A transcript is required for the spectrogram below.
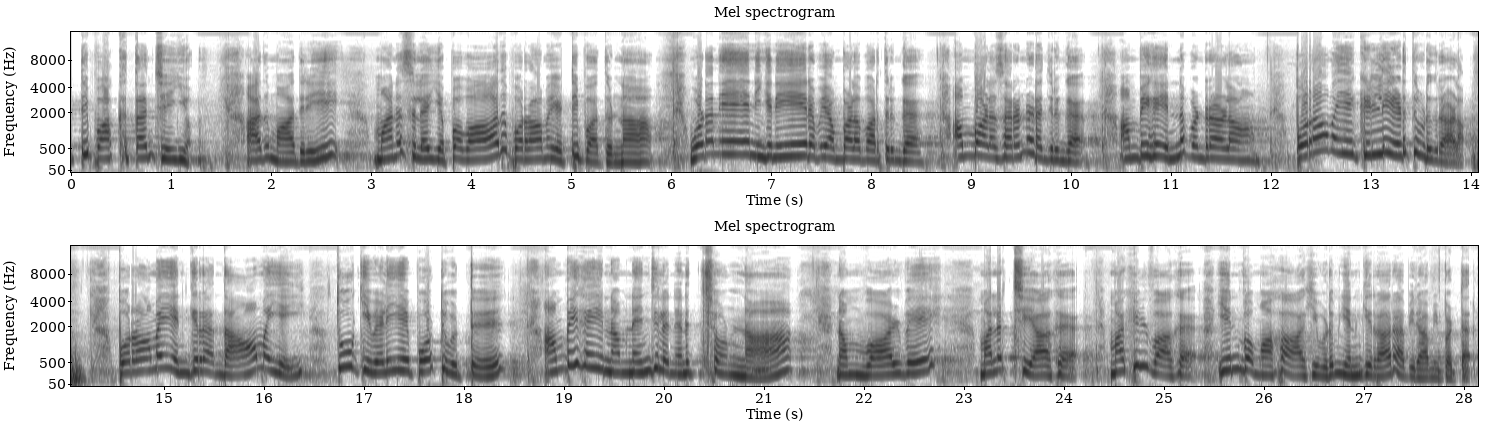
எட்டி பார்க்கத்தான் செய்யும். அது மாதிரி மனசில் எப்போவாவது பொறாம எட்டி பார்த்துன்னா உடனே நீங்கள் நேராக போய் அம்பாளை பார்த்துருங்க. அம்பாளை சரணடைஞ்சிருங்க. அம்பிகை என்ன பண்ணுறாளாம் பொறாமையை கிள்ளி எடுத்து விடுகிறாளாம். பொறாமை என்கிற அந்த ஆமையை தூக்கி வெளியே போட்டுவிட்டு அம்பிகை நம் நெஞ்சில் நினச்சோன்னா நம் வாழ்வே மலர்ச்சியாக மகிழ்வாக இன்பமாக ஆகிவிடும் என்கிறார் அபிராமி பட்டர்.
